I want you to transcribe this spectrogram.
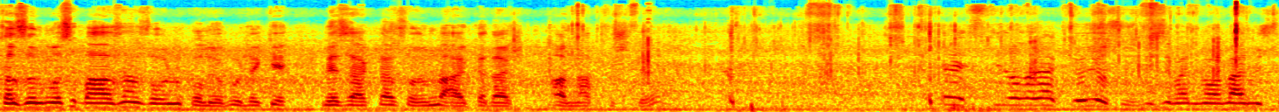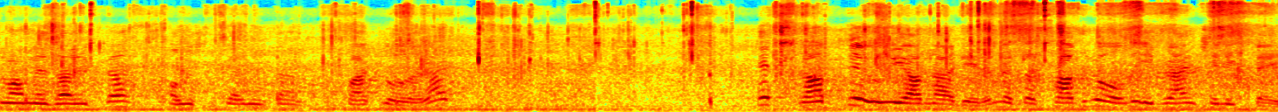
kazılması bazen zorluk oluyor. Buradaki mezarlıktan sorumlu arkadaş anlatmıştı. Evet stil olarak görüyorsunuz bizim hani normal Müslüman mezarlıkta alıştıklarımızdan farklı olarak hep Rab'be uyuyanlar diyelim. Mesela Sabrioğlu İbrahim Çelik Bey.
